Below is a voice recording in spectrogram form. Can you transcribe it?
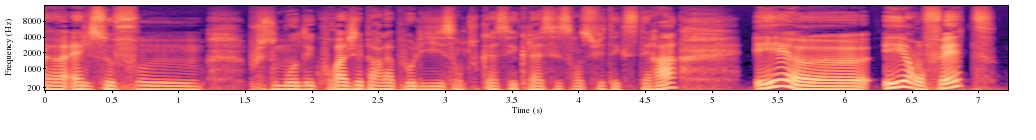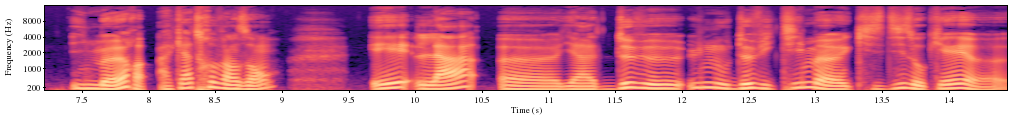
Euh, elles se font plus ou moins découragées par la police. En tout cas, c'est classé sans suite, etc. Et, euh, et en fait, il meurt à 80 ans. Et là, euh, il y a deux, une ou deux victimes qui se disent Ok, euh,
